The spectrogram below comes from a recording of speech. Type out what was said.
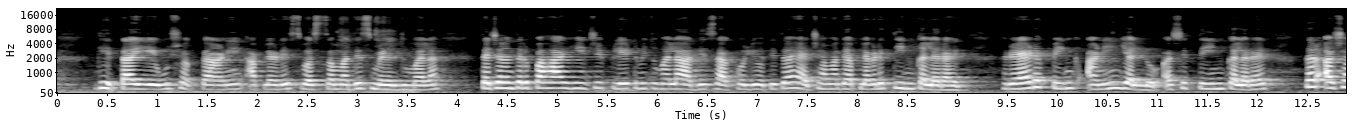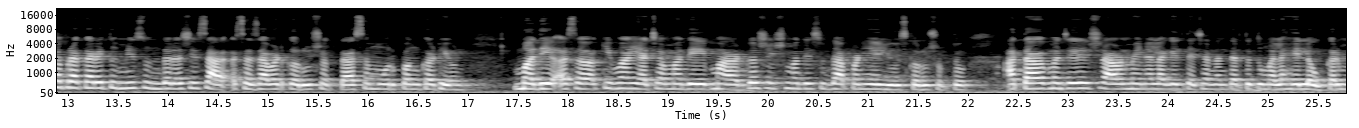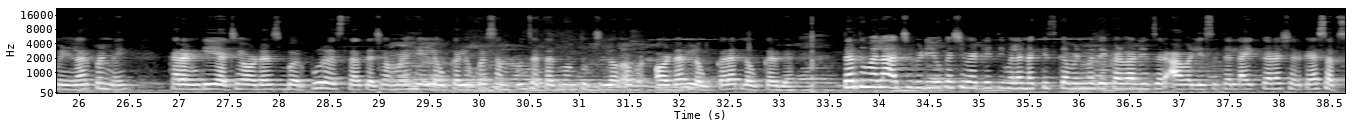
घेता येऊ शकता आणि आपल्याकडे स्वस्तमध्येच मिळेल तुम्हाला. त्याच्यानंतर पहा ही जी प्लेट मी तुम्हाला आधीच दाखवली होती तर ह्याच्यामध्ये आपल्याकडे तीन कलर आहेत. रेड पिंक आणि येल्लो असे तीन कलर आहेत. तर अशा प्रकारे तुम्ही सुंदर अशी सा सजावट करू शकता. असं मोरपंख ठेवून मध्ये असं किंवा याच्यामध्ये मार्गशीर्षमध्ये सुद्धा आपण हे यूज करू शकतो. आता म्हणजे श्रावण महिना लागेल त्याच्यानंतर तर तुम्हाला हे लवकर मिळणार पण नाही. कारण की याचे ऑर्डर्स भरपूर असतात त्याच्यामुळे हे लवकर लवकर संपून जातात म्हणून तुमची लव ऑर्डर लवकरात लवकर द्या. तर तुम्हाला आजची व्हिडिओ कशी वाटली ती मला नक्कीच कमेंटमध्ये कळवा आणि जर आवडली असेल तर लाईक करा शेअर करा सबस्क्राईब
